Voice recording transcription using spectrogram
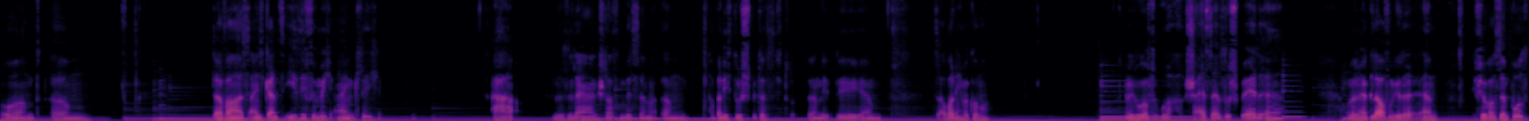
Und ähm, da war es eigentlich ganz easy für mich eigentlich. Ah, ein bisschen länger geschlafen, ein bisschen, ähm, aber nicht so spät, dass ich dann die, die ähm, zur Arbeit nicht mehr komme. Und ich gucke auf die Uhr, scheiße, es ist so spät, äh. Und wenn er gelaufen geht, ähm, ich verpasse den Post,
